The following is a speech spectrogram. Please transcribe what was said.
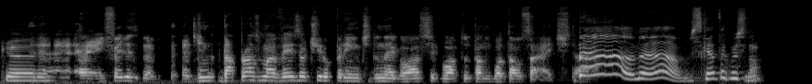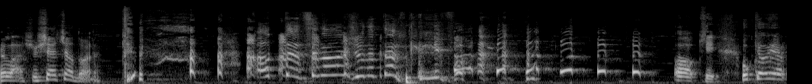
cara. é, infelizmente. de- Da próxima vez eu tiro o print do negócio e boto pra não botar o site, tá? Não, não, esquenta com isso não. Relaxa, o chat adora. Você não ajuda também, pô. Ok. O que, eu ia,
